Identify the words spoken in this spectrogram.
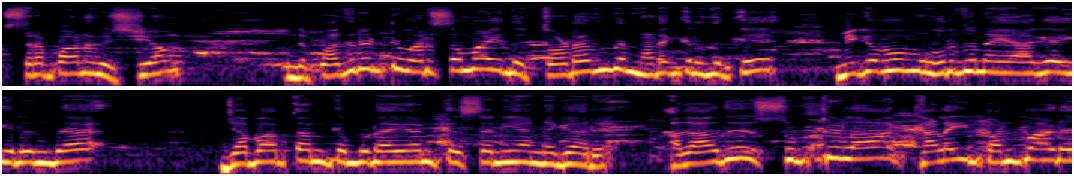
சிறப்பான விஷயம். இந்த பதினெட்டு வருஷமாக இது தொடர்ந்து நடக்கிறதுக்கு மிகவும் உறுதுணையாக இருந்த ஜபாத்தான் கபுடாயான் கசனியா நகாரு. அதாவது சுற்றுலா கலை பண்பாடு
